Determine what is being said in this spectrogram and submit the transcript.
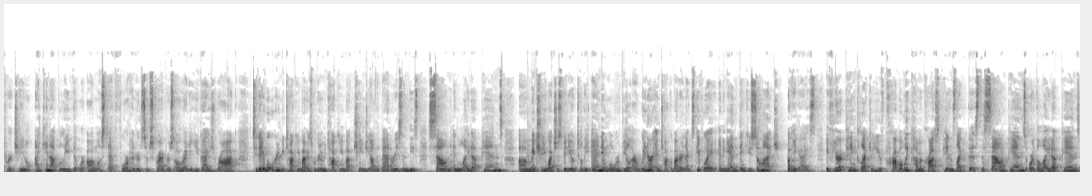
to our channel. I cannot believe that we're almost at 400 subscribers already. You guys rock. Today what we're going to be talking about is we're going to be talking about changing out the batteries in these sound and light up pins. Um, make sure you watch this video till the end and we'll reveal our winner and talk about our next giveaway. And again, thank you so much. Okay guys, if you're a pin collector, you've probably come across pins like this, the sound pins or the light up pins.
